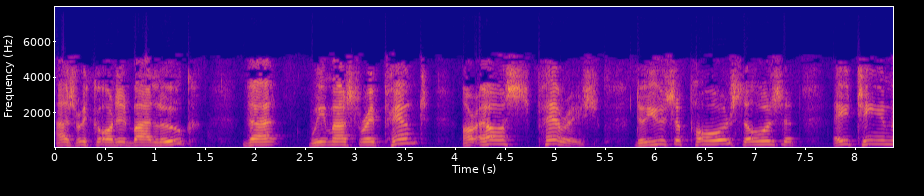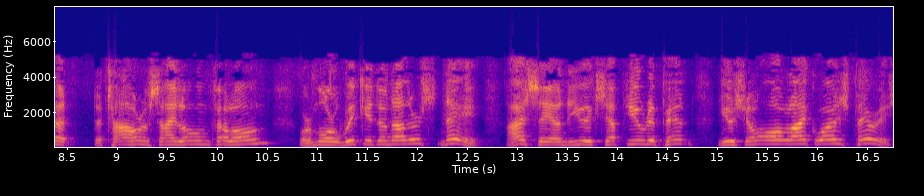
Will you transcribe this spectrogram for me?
as recorded by Luke, that we must repent or else perish. Do you suppose those that 18 that the tower of Siloam fell on were more wicked than others? Nay, I say unto you, except you repent, you shall all likewise perish.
